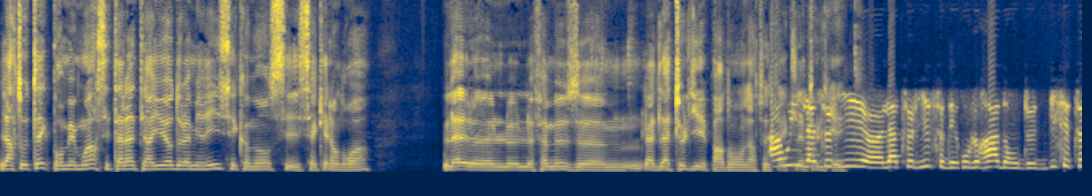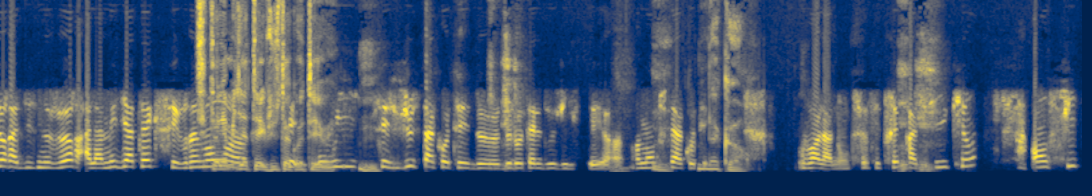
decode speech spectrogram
L'Artothèque, pour mémoire, c'est à l'intérieur de la mairie. C'est comment? C'est à quel endroit? La, le, le- la fameuse euh, la- l'atelier, pardon. Ah oui, l'atelier euh, l'atelier se déroulera donc de 17h à 19h à la médiathèque. C'est vraiment à la euh, médiathèque, juste à côté. Oui, Mhm. c'est juste à côté de, de l'hôtel de ville. C'est euh, vraiment tout est à côté. D'accord. Voilà, donc ça c'est très pratique. Ensuite,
